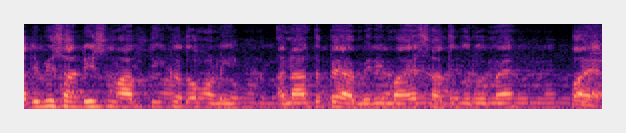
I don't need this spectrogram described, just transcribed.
ਅੱਜ ਵੀ ਸਾਡੀ ਸਮਾਪਤੀ ਕਦੋਂ ਹੋਣੀ? ਆਨੰਦ ਭਿਆ ਮੇਰੀ ਮਾਏ ਸਤਿਗੁਰੂ ਮੈਂ ਪਾਇਆ।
